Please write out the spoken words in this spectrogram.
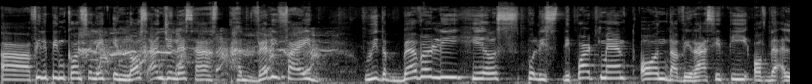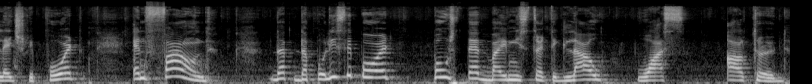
uh, Philippine Consulate in Los Angeles has had verified with the Beverly Hills Police Department on the veracity of the alleged report and found that the police report posted by Mr. Tiglao was altered.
